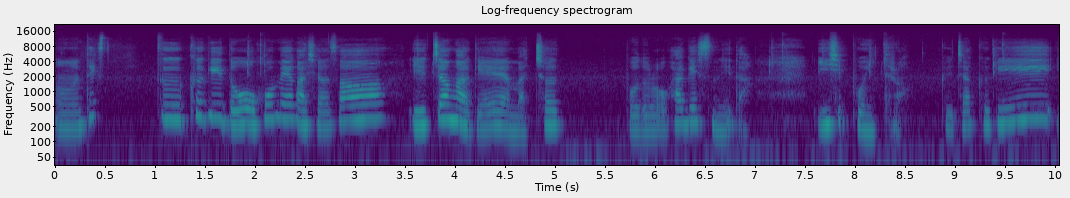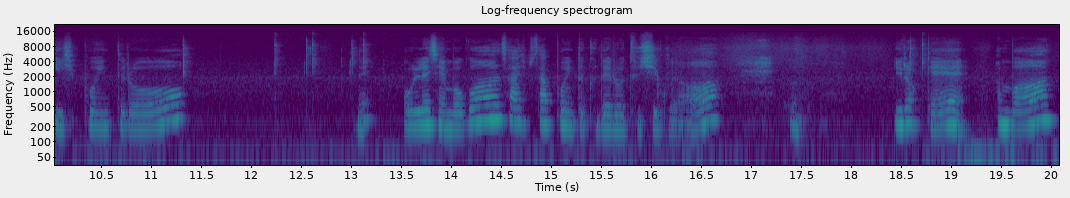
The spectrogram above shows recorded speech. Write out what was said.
음, 텍스트 크기도 홈에 가셔서 일정하게 맞춰 보도록 하겠습니다. 20포인트로 글자 크기 20포인트로 원래 제목은 44포인트 그대로 두시고요. 이렇게 한번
